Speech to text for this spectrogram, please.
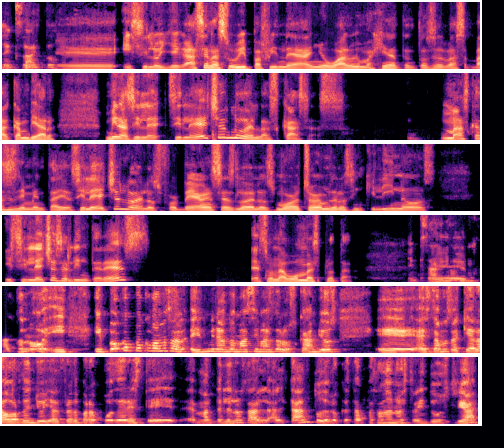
Exacto. Eh, y si lo llegasen a subir para fin de año o algo, imagínate, entonces va, va a cambiar. Mira, si le, si le echas lo de las casas, más casas de inventario. Si le echas lo de los forbearances, lo de los moratoriums de los inquilinos, y si le echas el interés, es una bomba a explotar. Exacto, eh, exacto. No, y, y, poco a poco vamos a ir mirando más y más de los cambios. Eh, estamos aquí a la orden, yo y Alfredo, para poder este, mantenernos al, al tanto de lo que está pasando en nuestra industria.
